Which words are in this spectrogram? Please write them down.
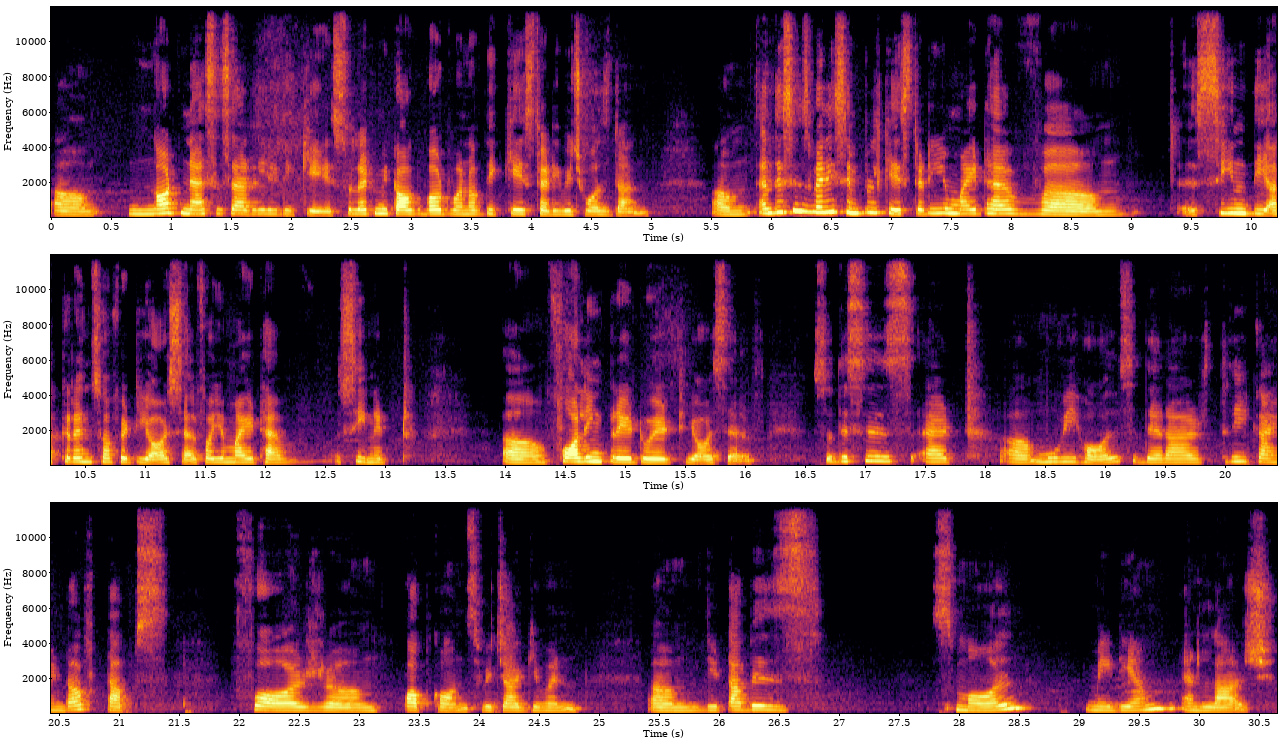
um, not necessarily the case. So let me talk about one of the case study which was done. Um, and this is very simple case study. You might have um, seen the occurrence of it yourself or you might have seen it uh, falling prey to it yourself so this is at uh, movie halls. There are three kind of tubs for um, popcorns which are given. Um, the tub is small medium and large.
